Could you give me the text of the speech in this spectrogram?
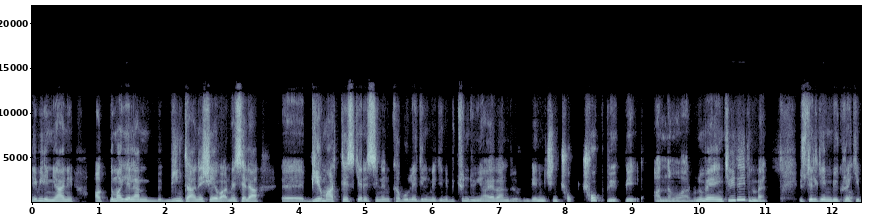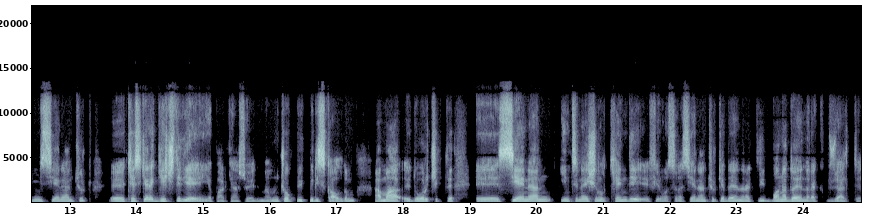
ne bileyim yani aklıma gelen bin tane şey var. Mesela e, 1 Mart tezkeresinin kabul edilmediğini bütün dünyaya ben duyurdum. Benim için çok çok büyük bir anlamı var bunun ve NTV'deydim ben. Üstelik en büyük rakibimiz CNN Türk e, tezkere geçti diye yayın yaparken söyledim ben bunu. Çok büyük bir risk aldım ama e, doğru çıktı. E, CNN International kendi firmasına CNN Türkiye dayanarak değil bana dayanarak düzeltti.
